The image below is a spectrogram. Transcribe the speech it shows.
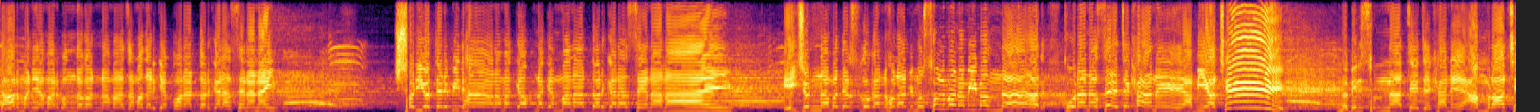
তার মানে আমার বন্ধগণ, নামাজ আমাদেরকে পড়ার দরকার আছে না নাই? শরীয়তের বিধান আমাকে আপনাকে মানার দরকার আছে না নাই? এই জন্য আমাদের স্লোগান হলো, আমি মুসলমান, আমি ইমানদার। কোরআন আছে যেখানে আমি আছি। নবীর সুন্না আছে যেখানে আমরা আছি।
